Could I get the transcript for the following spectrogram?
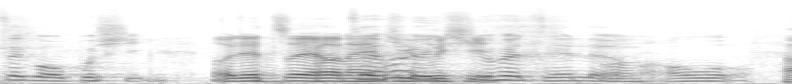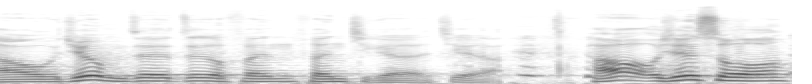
这个我不行，我觉得最后那句不行。会直接惹毛我。好，我觉得我们这个这个分分几个几个啊。好，我先说，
